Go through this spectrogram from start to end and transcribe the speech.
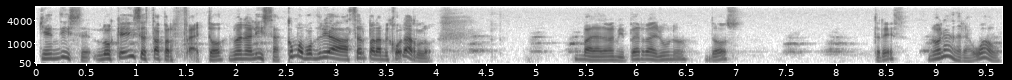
Quien dice, lo que hice está perfecto, no analiza, ¿cómo podría hacer para mejorarlo? Va a ladrar mi perra en uno, dos, tres. No ladra, wow.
